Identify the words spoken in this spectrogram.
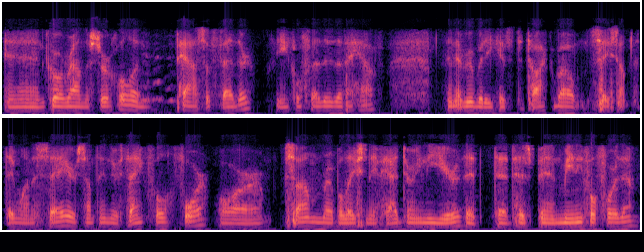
and go around the circle and pass a feather, an eagle feather that I have and everybody gets to talk about, say something that they want to say, or something they're thankful for, or some revelation they've had during the year that that has been meaningful for them.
